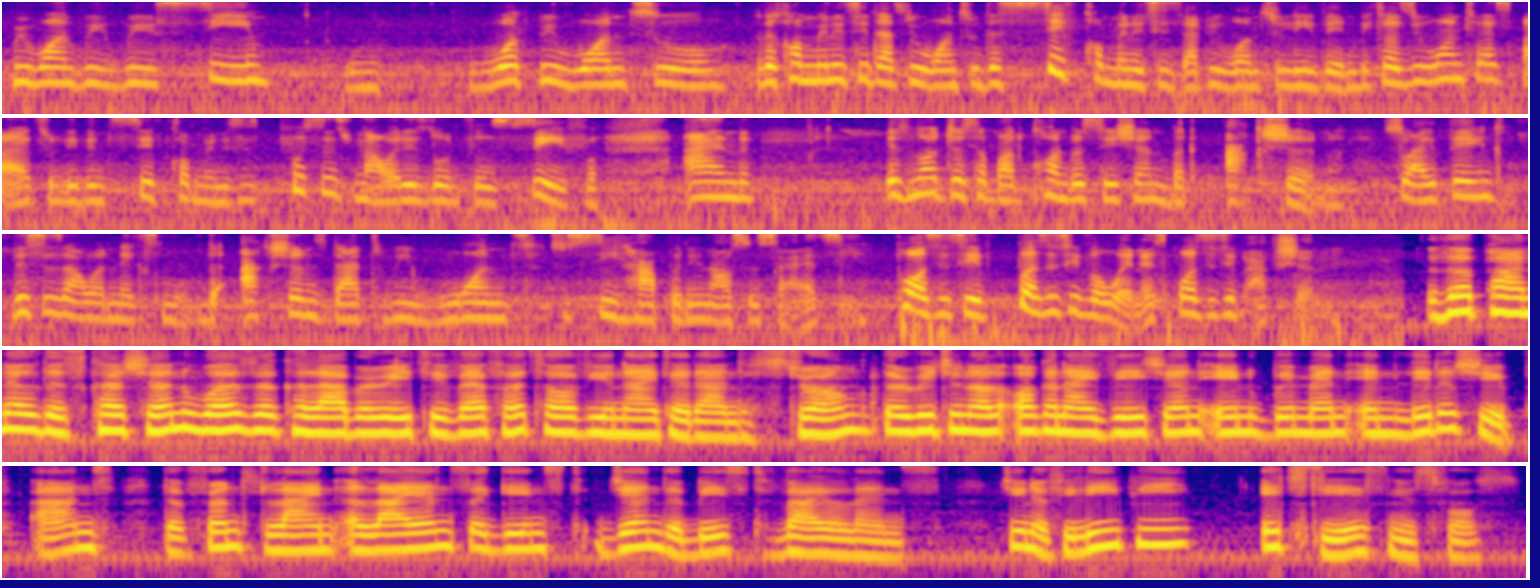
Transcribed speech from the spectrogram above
we want we we see what we want to, the community that we want to, the safe communities that we want to live in, because we want to aspire to live in safe communities. Persons nowadays don't feel safe. And it's not just about conversation but action. So I think this is our next move, the actions that we want to see happen in our society. Positive, positive awareness, positive action. The panel discussion was a collaborative effort of United and Strong, the regional organization in women in leadership, and the Frontline Alliance Against Gender-Based Violence. Gina Filippi, HTS News Force.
